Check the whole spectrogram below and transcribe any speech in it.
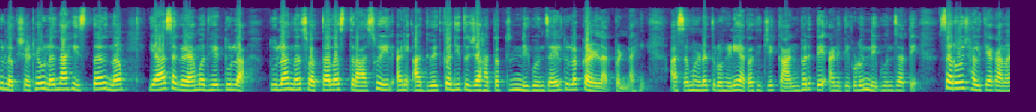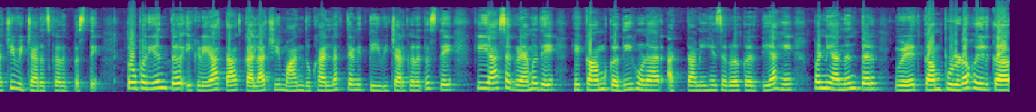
तू लक्ष ठेवलं नाहीस तर न या सगळ्यामध्ये तुला तुला न स्वतःलाच त्रास होईल आणि अद्वैत कधी तुझ्या हातातून निघून जाईल तुला कळणार पण नाही. असं म्हणत रोहिणी आता तिचे कान भरते आणि तिकडून निघून जाते. सरोज हलक्या कानाची विचारच करत बसते. तोपर्यंत इकडे आता कलाची मान दुखायला लागते आणि ती विचार करत असते की या सगळ्यामध्ये हे काम कधी होणार? आत्ता मी हे सगळं करते आहे पण यानंतर वेळेत काम पूर्ण होईल का?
